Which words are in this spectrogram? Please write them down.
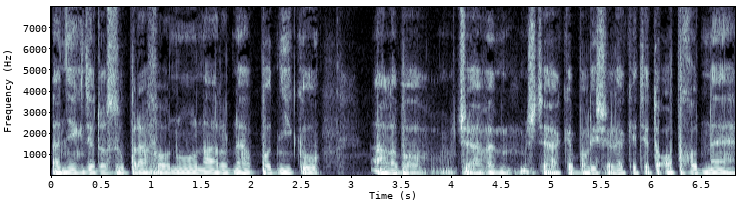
niekde do suprafónu národného podniku, alebo čo ja viem, ešte aké boli všelijaké tieto obchodné e,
